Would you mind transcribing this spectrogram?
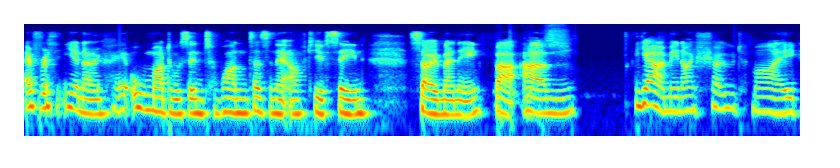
everything you know it all muddles into one, doesn't it? After you've seen so many, but Yes. um, yeah, I mean, I showed my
